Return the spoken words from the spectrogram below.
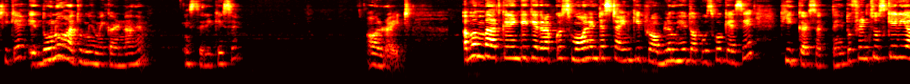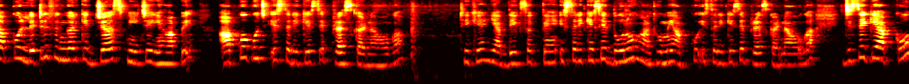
ठीक है? दोनों हाथों में हमें करना है। इस तरीके से। All right right. अब हम बात करेंगे कि अगर आपको स्मॉल इंटेस्टाइन की प्रॉब्लम है तो आप उसको कैसे ठीक कर सकते हैं? तो फ्रेंड्स उसके लिए आपको लिटिल फिंगर के जस्ट नीचे यहाँ पे आपको कुछ इस तरीके से प्रेस करना होगा। ठीक है? ये आप देख सकते हैं। इस तरीके से दोनों हाथों में आपको इस तरीके से प्रेस करना होगा, जिससे कि आपको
